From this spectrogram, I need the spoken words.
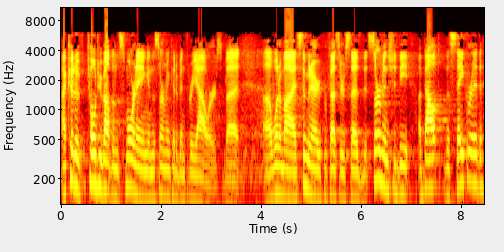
I could have told you about them this morning, and the sermon could have been three hours, but uh, one of my seminary professors says that sermons should be about the sacred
